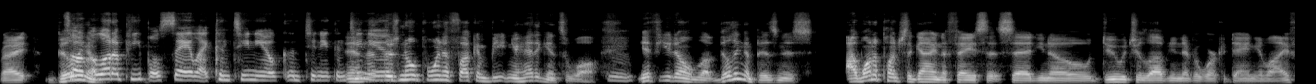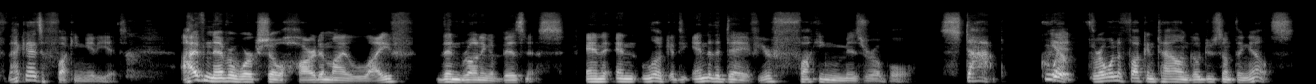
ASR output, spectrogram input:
Right? so a lot of people say like continue continue and continue there's no point of fucking beating your head against a wall. Mm. if you don't love building a business, I want to punch the guy in the face that said, you know, do what you love and you never work a day in your life. That guy's a fucking idiot. I've never worked so hard in my life than running a business. And and look, at the end of the day, if you're fucking miserable, stop. Quit. Yeah. Throw in the fucking towel and go do something else.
